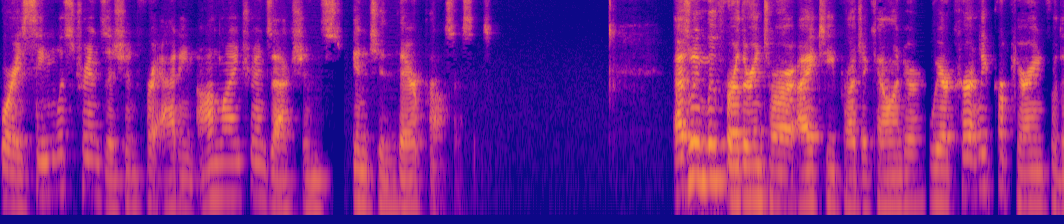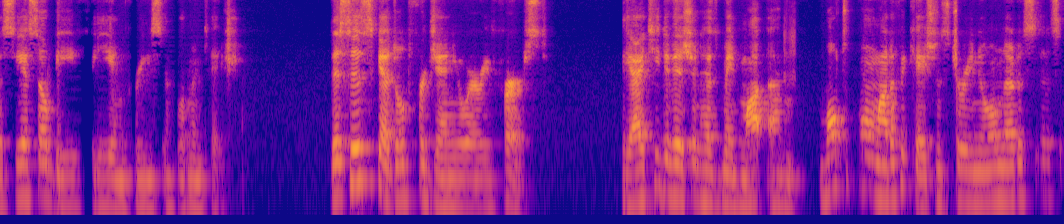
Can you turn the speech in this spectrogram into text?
for a seamless transition for adding online transactions into their processes. As we move further into our IT project calendar, we are currently preparing for the CSLB fee increase implementation. This is scheduled for January 1st. The IT division has made mo- um, multiple modifications to renewal notices,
